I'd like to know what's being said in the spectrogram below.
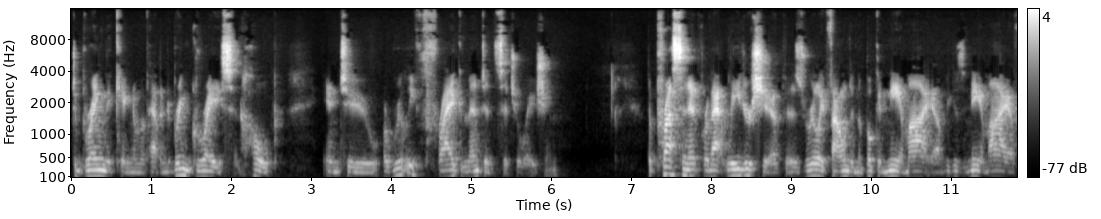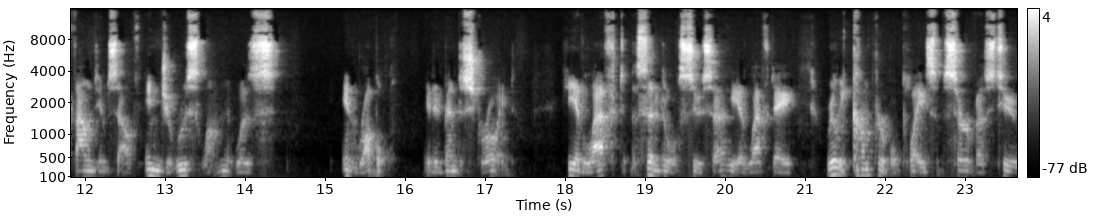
to bring the kingdom of heaven, to bring grace and hope into a really fragmented situation. The precedent for that leadership is really found in the book of Nehemiah because Nehemiah found himself in Jerusalem. It was in rubble, it had been destroyed. He had left the citadel of Susa, he had left a really comfortable place of service to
